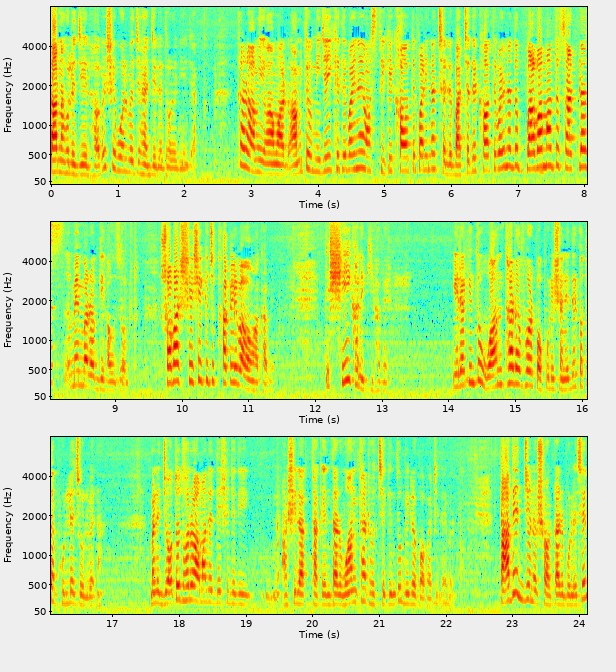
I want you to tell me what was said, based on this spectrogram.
তা না হলে জেল হবে। সে বলবে যে হ্যাঁ জেলে ধরে নিয়ে যাক। কারণ আমি, আমার, আমি তো নিজেই খেতে পারি না, আমার স্ত্রীকে খাওয়াতে পারি না, ছেলে, বাচ্চাদের খাওয়াতে পারি না। তো বাবা মা তো surplus member of the house hold সবার শেষে কিছু থাকলে বাবা মা খাবে। তো সেইখানে কি হবে? এরা কিন্তু one third of our population এদের কথা ভুললে চলবে না। মানে যত ধরো আমাদের দেশে যদি আশি লাখ থাকেন, তার ওয়ান থার্ড হচ্ছে কিন্তু বিলো পভার্টি লেভেল তাদের জন্য সরকার বলেছেন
